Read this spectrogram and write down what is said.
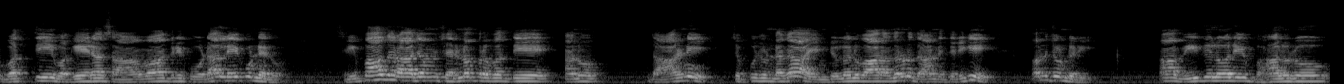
వత్తి వగేరా సామాగ్రి కూడా లేకుండెను. శ్రీపాదరాజం శరణం ప్రబద్ధి అను దానిని చెప్పుచుండగా ఇంటిలోని వారందరూ దాన్ని తిరిగి అనుచుండిరి. ఆ వీధిలోని బాలురు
